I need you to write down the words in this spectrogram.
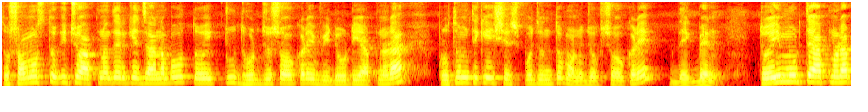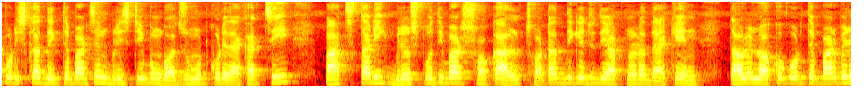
তো সমস্ত কিছু আপনাদেরকে জানাব। তো একটু ধৈর্য সহকারে ভিডিওটি আপনারা প্রথম থেকেই শেষ পর্যন্ত মনোযোগ সহকারে দেখবেন। তো এই মুহূর্তে আপনারা পরিষ্কার দেখতে পাচ্ছেন বৃষ্টি এবং বজ্রমুট করে দেখাচ্ছি। পাঁচ তারিখ বৃহস্পতিবার সকাল ছটার দিকে যদি আপনারা দেখেন, তাহলে লক্ষ্য করতে পারবেন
